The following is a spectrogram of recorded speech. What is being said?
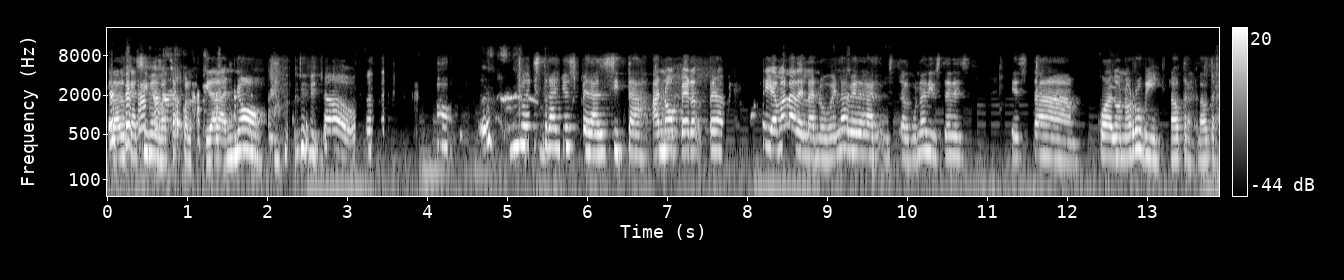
él casi me mata con la mirada. No, No. no extraño Esperancita. Ah, no, pero espérame. ¿Cómo se llama la de la novela? A ver, alguna de ustedes. Esta. ¿Cuál? No, no, Ruby, la otra, la otra.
